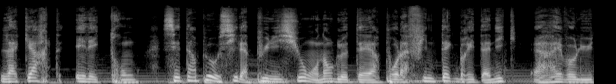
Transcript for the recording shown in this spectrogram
La carte Electron, c'est un peu aussi la punition en Angleterre pour la fintech britannique Revolut.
